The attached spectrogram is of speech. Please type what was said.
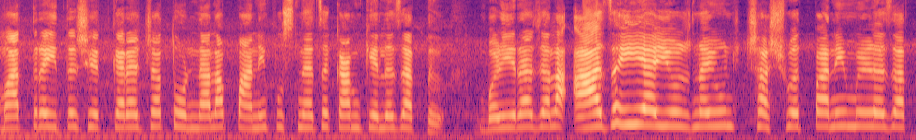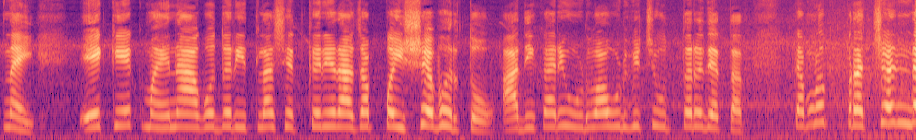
मात्र इथं शेतकऱ्याच्या तोंडाला पाणी पुसण्याचं काम केलं जातं. बळीराजाला आजही या योजना येऊन शाश्वत पाणी मिळलं जात नाही. एक एक महिना अगोदर इथला शेतकरी राजा पैसे भरतो. अधिकारी उडवा उडवीची उत्तरं देतात. त्यामुळं प्रचंड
